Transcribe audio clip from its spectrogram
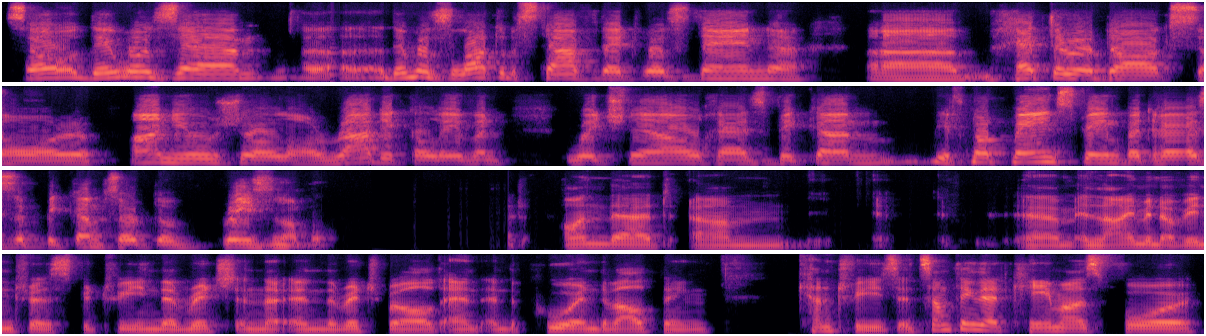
So there was um, uh, there was a lot of stuff that was then uh, uh, heterodox or unusual or radical even, which now has become, if not mainstream, but has become sort of reasonable. On that um, um, alignment of interest between the rich and the, and the rich world and, and the poor and developing countries, it's something that came us for,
